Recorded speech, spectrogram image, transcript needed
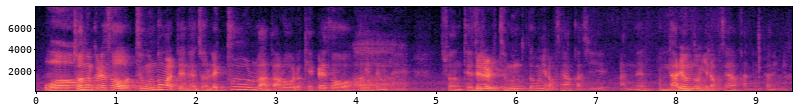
와. 저는 그래서 등 운동할 때는 저는 rack pull만 따로 이렇게 빼서 아. 하기 때문에 저는 데드를 등 운동이라고 생각하지 않는 음. 다리 운동이라고 생각하는 편입니다.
